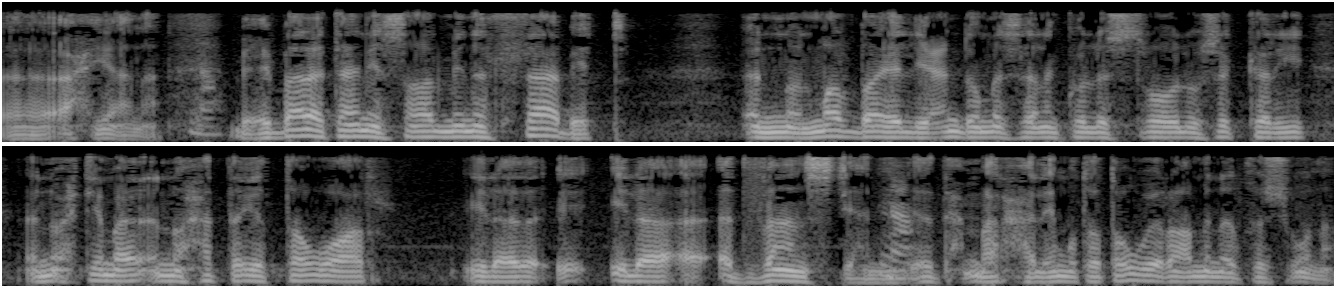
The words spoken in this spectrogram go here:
آه، أحيانا. نعم. بعبارة ثانية صار من الثابت إنه المرضى اللي عندهم مثلا كوليسترول وسكري إنه احتمال إنه حتى يتطور. إلى إلى advanced يعني نعم. مرحلة متطورة من الخشونة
